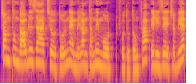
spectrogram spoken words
Trong thông báo đưa ra chiều tối ngày 15 tháng 11, Phủ Tổng thống Pháp Elysée cho biết,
